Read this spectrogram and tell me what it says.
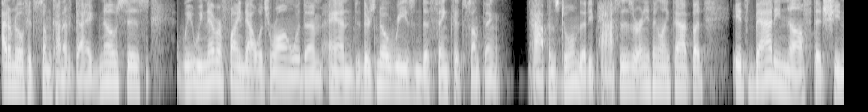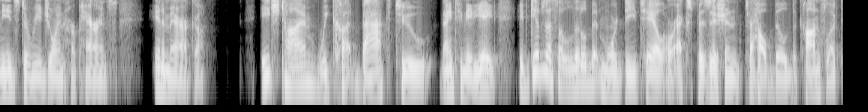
I don't know if it's some kind of diagnosis. We, we never find out what's wrong with him, and there's no reason to think that something happens to him, that he passes or anything like that. But it's bad enough that she needs to rejoin her parents in America. Each time we cut back to 1988, it gives us a little bit more detail or exposition to help build the conflict.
